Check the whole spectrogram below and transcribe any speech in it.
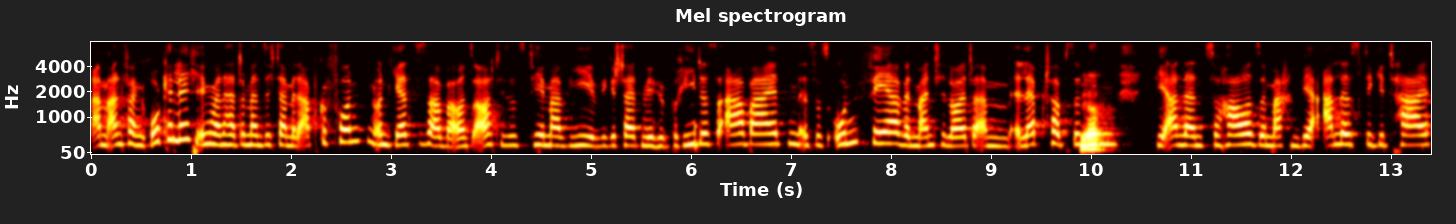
am Anfang ruckelig, irgendwann hatte man sich damit abgefunden und jetzt ist aber bei uns auch dieses Thema, wie, wie gestalten wir hybrides Arbeiten? Ist es unfair, wenn manche Leute am Laptop sitzen, ja. die anderen zu Hause, machen wir alles digital?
